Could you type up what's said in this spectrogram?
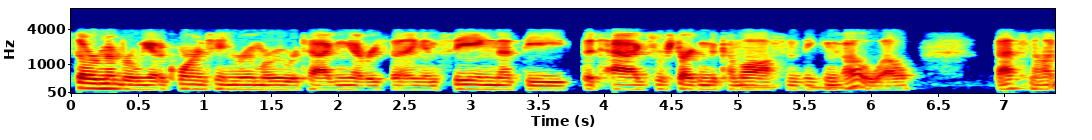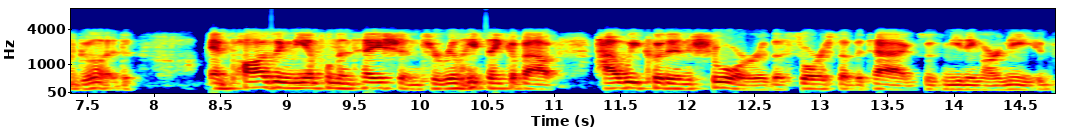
still remember we had a quarantine room where we were tagging everything and seeing that the, the tags were starting to come off and thinking, oh, well, that's not good. And pausing the implementation to really think about how we could ensure the source of the tags was meeting our needs.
